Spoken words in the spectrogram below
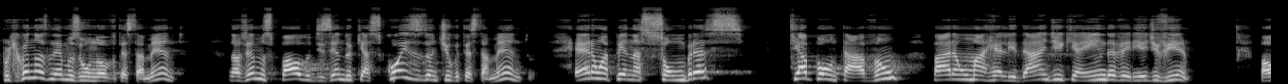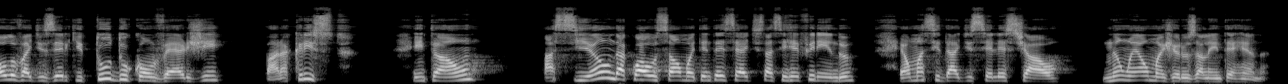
Porque quando nós lemos o Novo Testamento, nós vemos Paulo dizendo que as coisas do Antigo Testamento eram apenas sombras que apontavam para uma realidade que ainda haveria de vir. Paulo vai dizer que tudo converge para Cristo. Então, a Sião da qual o Salmo 87 está se referindo é uma cidade celestial, não é uma Jerusalém terrena.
